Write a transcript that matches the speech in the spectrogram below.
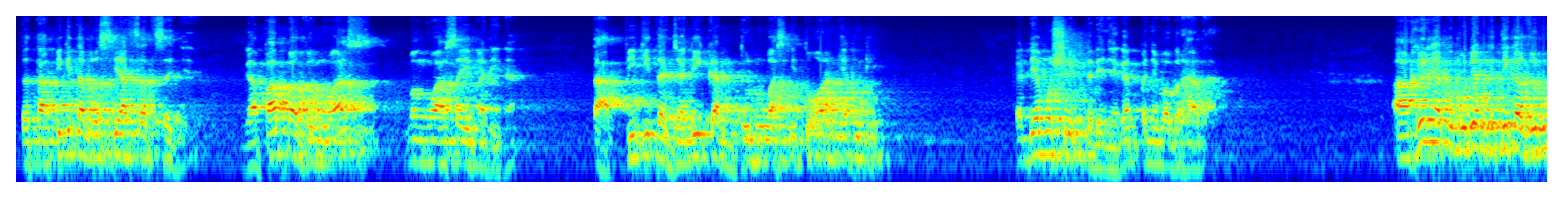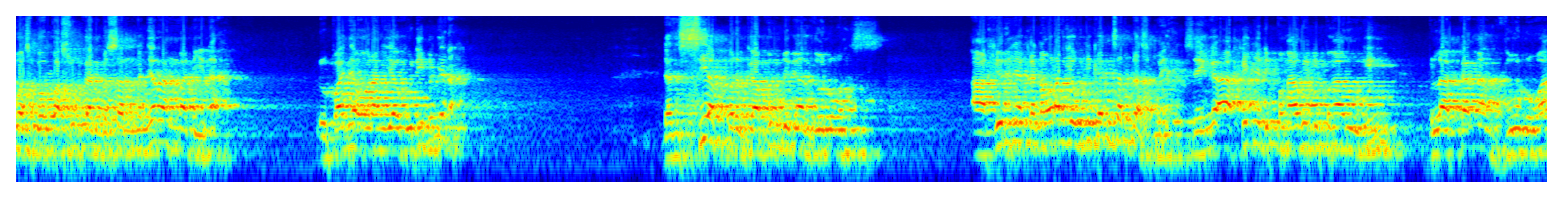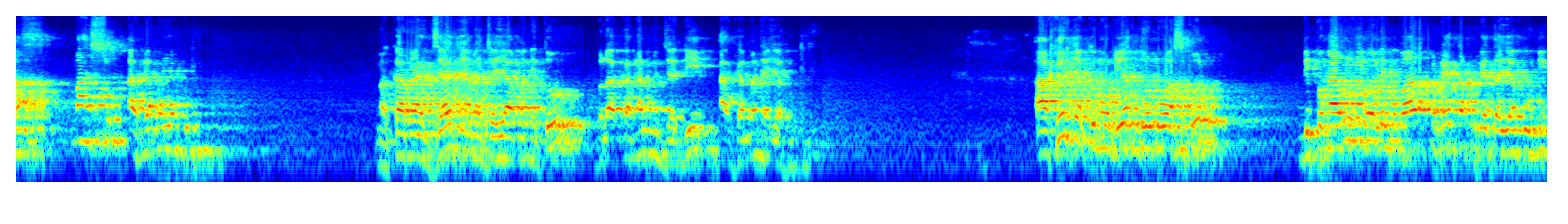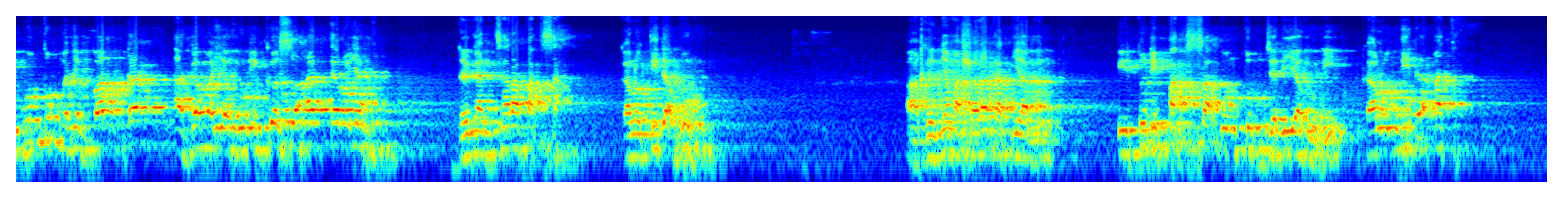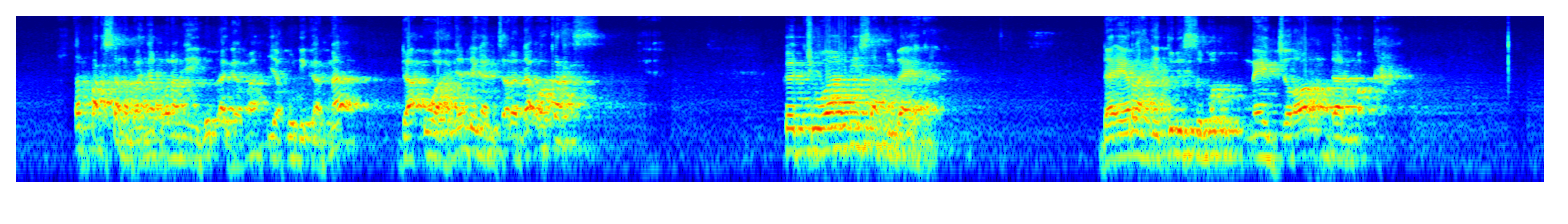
Tetapi kita bersiasat saja. Gak apa-apa menguasai Madinah tapi kita jadikan Dunwas itu orang Yahudi. Kan dia musyrik tadinya kan penyembah berhala. Akhirnya kemudian ketika Dunwas bawa pasukan besar menyerang Madinah rupanya orang Yahudi menyerang dan siap bergabung dengan Dunwas akhirnya karena orang Yahudi kan cerdas sehingga akhirnya dipengaruhi dipengaruhi belakangan Dunwas masuk agama Yahudi maka rajanya Raja Yaman itu belakangan menjadi agamanya Yahudi. Akhirnya kemudian Dunwas pun dipengaruhi oleh para pendeta-pendeta Yahudi untuk menyebarkan agama Yahudi ke seantero Yaman dengan cara paksa. Kalau tidak bunuh. Akhirnya masyarakat Yaman itu dipaksa untuk jadi Yahudi, kalau tidak mati. Terpaksa lah banyak orang yang ikut agama Yahudi karena dakwahnya dengan cara dakwah keras. Kecuali satu daerah. Daerah itu disebut Najran dan Mekah.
